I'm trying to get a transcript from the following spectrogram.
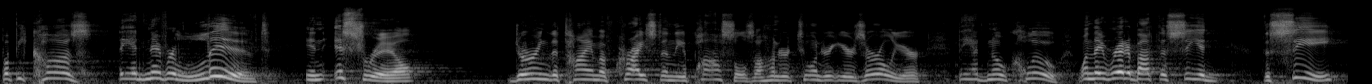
But because they had never lived in Israel during the time of Christ and the apostles 100, 200 years earlier, they had no clue. When they read about the sea, the sea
